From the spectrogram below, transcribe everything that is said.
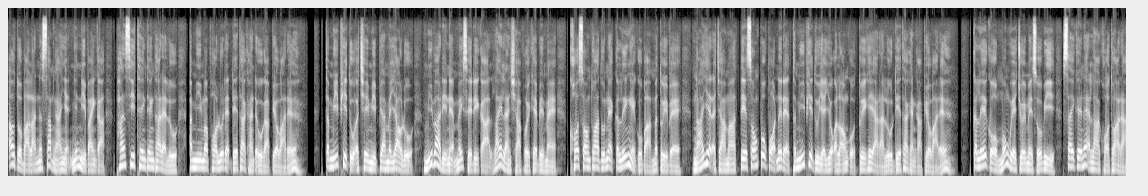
အောက်တိုဘာလ25ရက်ညနေပိုင်းကဖမ်းဆီးထိန်းသိမ်းထားတယ်လို့အမည်မဖော်လို့တဲ့ဒေတာခန်တအူးကပြောပါတယ်။ တမီးဖြစ်သူအချိန်မီပြန်မရောက်လို့မိဘတွေနဲ့မိတ်ဆွေတွေကလိုက်လံရှာဖွေခဲ့ပေမဲ့ခေါ်ဆောင်သွားသူနဲ့ကလေးငယ်ကိုပါမတွေ့ပဲငါးရက်အကြာမှာတေဆုံးပုတ်ပေါ်နေတဲ့တမီးဖြစ်သူရဲ့ရုပ်အလောင်းကိုတွေ့ခဲ့ရတာလို့ဒေသခံကပြောပါတယ် ကလေးကိုမုံဝေကျွေးမေဆိုပြီးစိုက်ကယ်နဲ့အလာခေါ်သွားတာ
